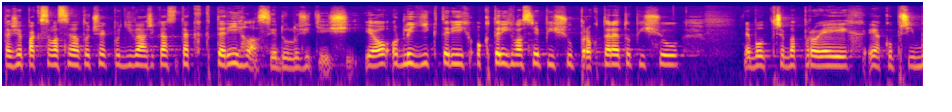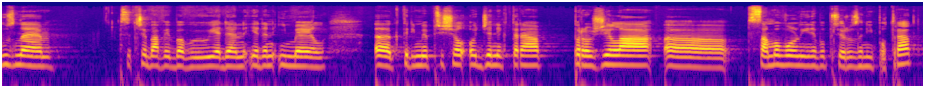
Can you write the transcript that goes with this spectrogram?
Takže pak se vlastně na to člověk podívá a říká si, tak který hlas je důležitější. Jo? Od lidí, kterých, o kterých vlastně píšu, pro které to píšu, nebo třeba pro jejich jako příbuzné, se třeba vybavuju jeden, jeden e-mail, eh, který mi přišel od ženy, která prožila uh, samovolný nebo přirozený potrat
